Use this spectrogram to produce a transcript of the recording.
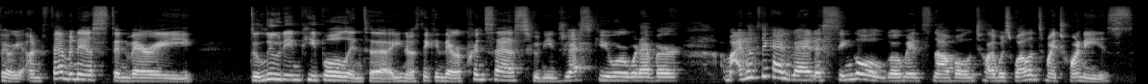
very unfeminist and very deluding people into you know thinking they're a princess who needs rescue or whatever. Um, I don't think I read a single romance novel until I was well into my twenties,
